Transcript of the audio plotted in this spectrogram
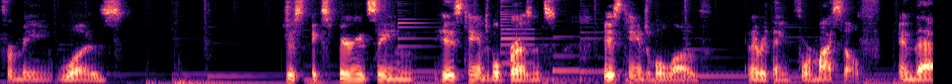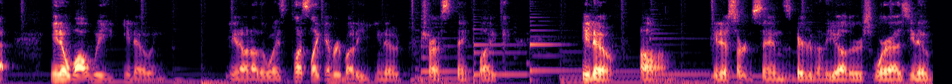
for me was just experiencing His tangible presence, His tangible love, and everything for myself. And that, you know, while we, you know, and you know, in other ways. Plus, like everybody, you know, tries to think like, you know, um, you know, certain sins bigger than the others. Whereas, you know,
